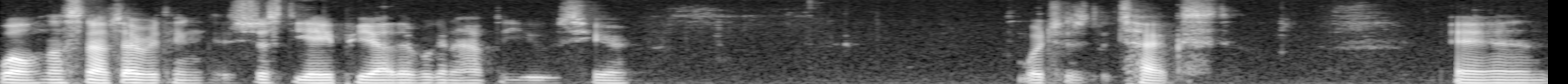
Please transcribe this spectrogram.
Well not snaps everything. It's just the API that we're going to have to use here which is the text. And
